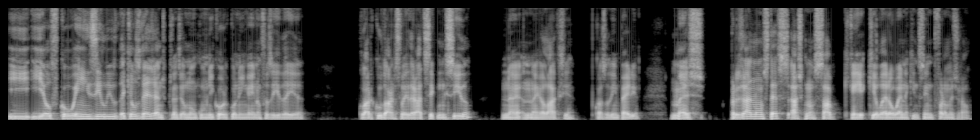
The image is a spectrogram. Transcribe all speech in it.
e, e ele ficou em exílio daqueles 10 anos, portanto, ele não comunicou com ninguém, não fazia ideia. Claro que o Darth Vader há de ser conhecido, na, na galáxia por causa do Império, mas para já não se deve, acho que não se sabe que, que ele era o Anakin sim, de forma geral.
